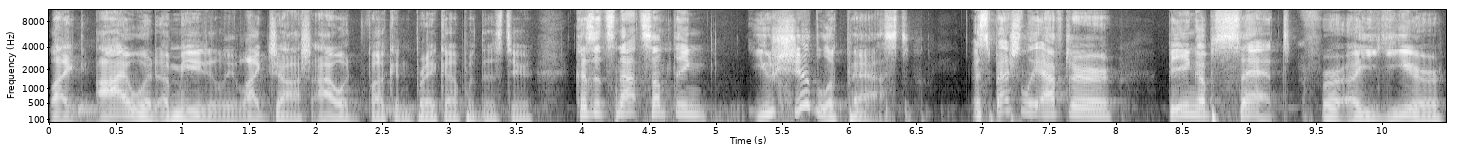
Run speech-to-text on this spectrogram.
Like I would immediately, like Josh, I would fucking break up with this dude because it's not something you should look past, especially after being upset for a year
